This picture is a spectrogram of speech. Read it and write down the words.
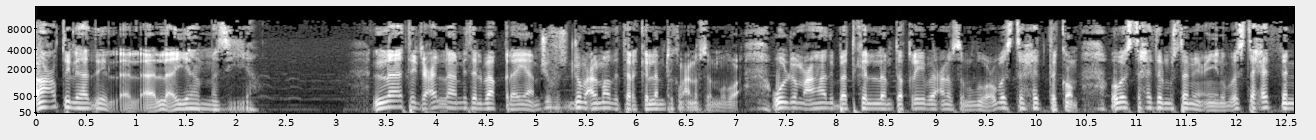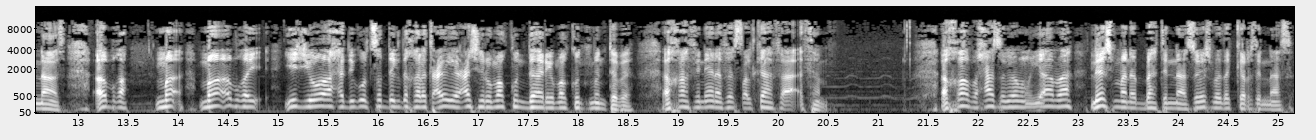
أعطي لهذه الأيام مزية. لا تجعلها مثل باقي الأيام. شوف الجمعة الماضية ترى كلمتكم عن نفس الموضوع. والجمعة هذه بتكلم تقريبا عن نفس الموضوع. وبستحثكم وبستحث المستمعين وبستحث الناس. أبغى ما ما أبغى يجي واحد يقول تصدق دخلت علي العشر وما كنت داري وما كنت منتبه. أخاف إني أنا فيصل كهف اثم أخاف أحاسب يوم القيامة ليش ما نبهت الناس وليش ما ذكرت الناس؟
